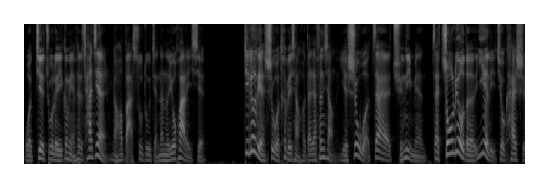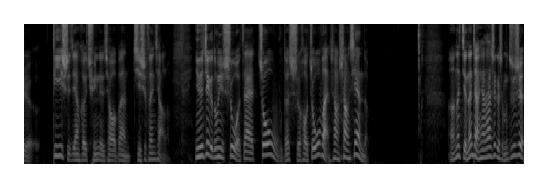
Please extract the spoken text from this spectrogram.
我借助了一个免费的插件，然后把速度简单的优化了一些。第六点是我特别想和大家分享的，也是我在群里面在周六的夜里就开始第一时间和群里的小伙伴及时分享了，因为这个东西是我在周五的时候，周五晚上上线的。呃，那简单讲一下它是个什么，就是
